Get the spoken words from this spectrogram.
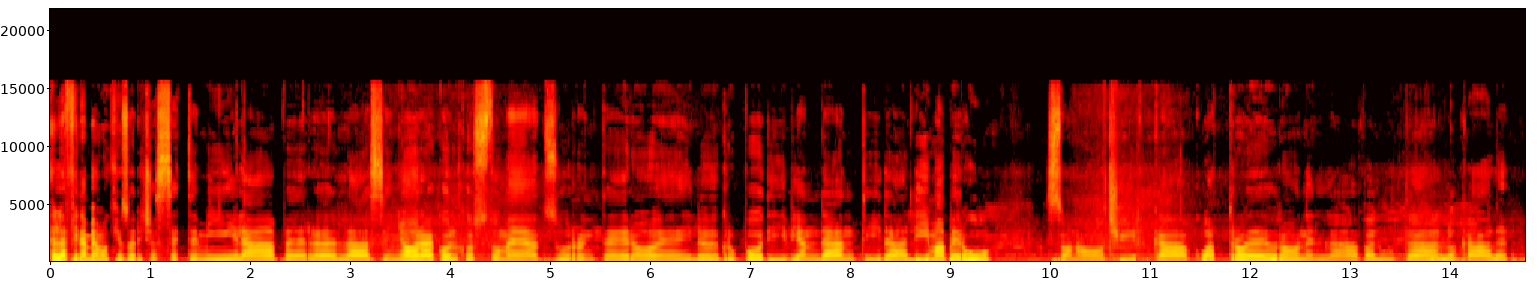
Alla fine abbiamo chiuso a 17.000 per la signora col costume azzurro intero e il gruppo di viandanti da Lima, Perù. Sono circa 4 euro nella valuta locale.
